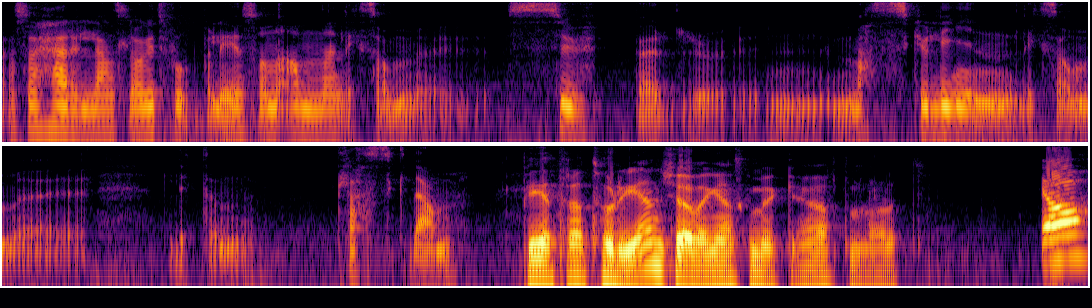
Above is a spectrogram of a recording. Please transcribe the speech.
alltså herrlandslaget i fotboll är en sån annan liksom supermaskulin liksom eh, liten plaskdamm. Petra Thorén kör väl ganska mycket i Aftonbladet? Ja,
